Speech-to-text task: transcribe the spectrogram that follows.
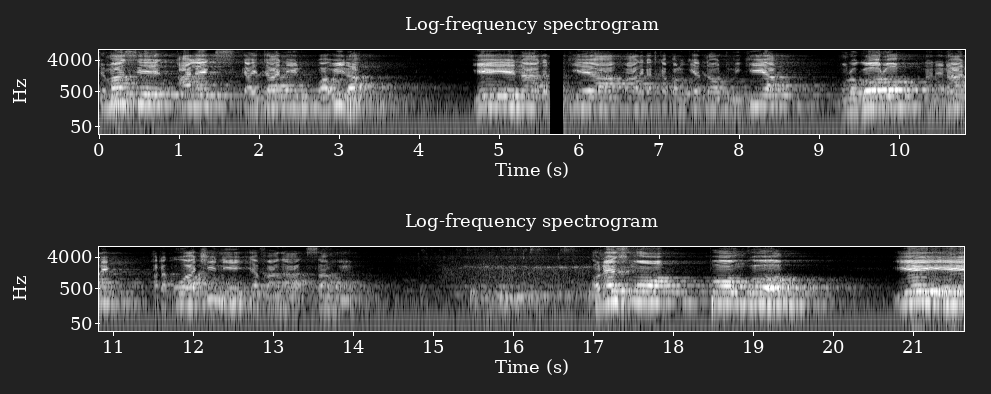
Shemasi Alex Kaitani Lukwawila yeye na atatumikia pale katika parokia tunayotumikia Morogoro nane nane, atakuwa chini ya Father Samuel. Onesmo Pongo yeye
